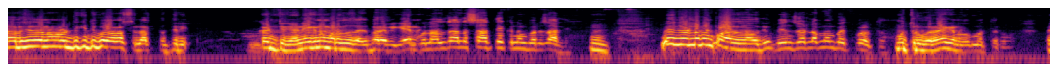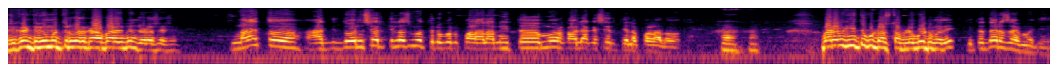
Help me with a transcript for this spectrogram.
चालू सीझन मला वाटतं किती गुलाब असतील आता तरी. कंटिन्यू आणि एक नंबरला जायचं बऱ्यापैकी आहे गुलाल झालं सात एक नंबर झाले. ना बिनजोडला पण पळाला ना होती बेंजोडला मुंबईत पळतो. मथुरभर आहे का नाही? हो मथुर म्हणजे कंटिन्यू मथुरभर का बऱ्याच बिनजोड असायचे नाही तो आधी दोन शर्तीलाच मथुरवर पळाला आणि इथं मोरगावल्या का शर्तीला पळाला होता. हा हा. बऱ्यापैकी इथं कुठं असतो आपल्या गोटमध्ये? इथं दर्जामध्ये.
